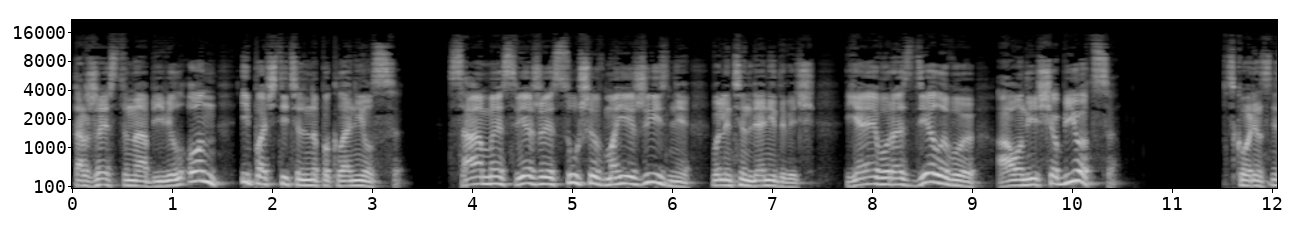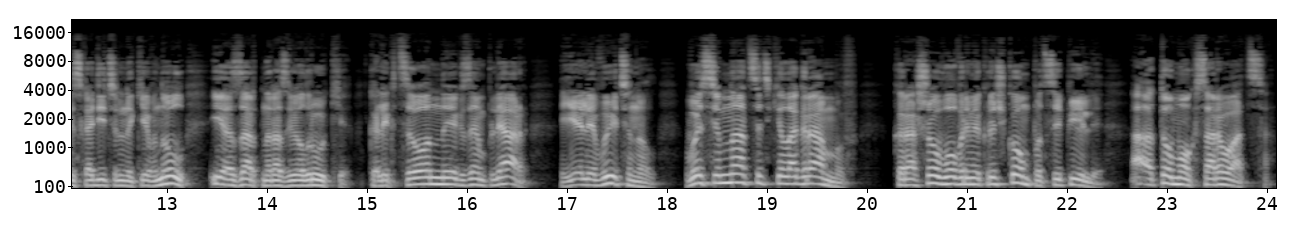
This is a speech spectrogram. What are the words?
торжественно объявил он и почтительно поклонился. «Самые свежие суши в моей жизни, Валентин Леонидович. Я его разделываю, а он еще бьется». Скорин снисходительно кивнул и азартно развел руки. «Коллекционный экземпляр, еле вытянул, 18 килограммов. Хорошо вовремя крючком подцепили, а то мог сорваться».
